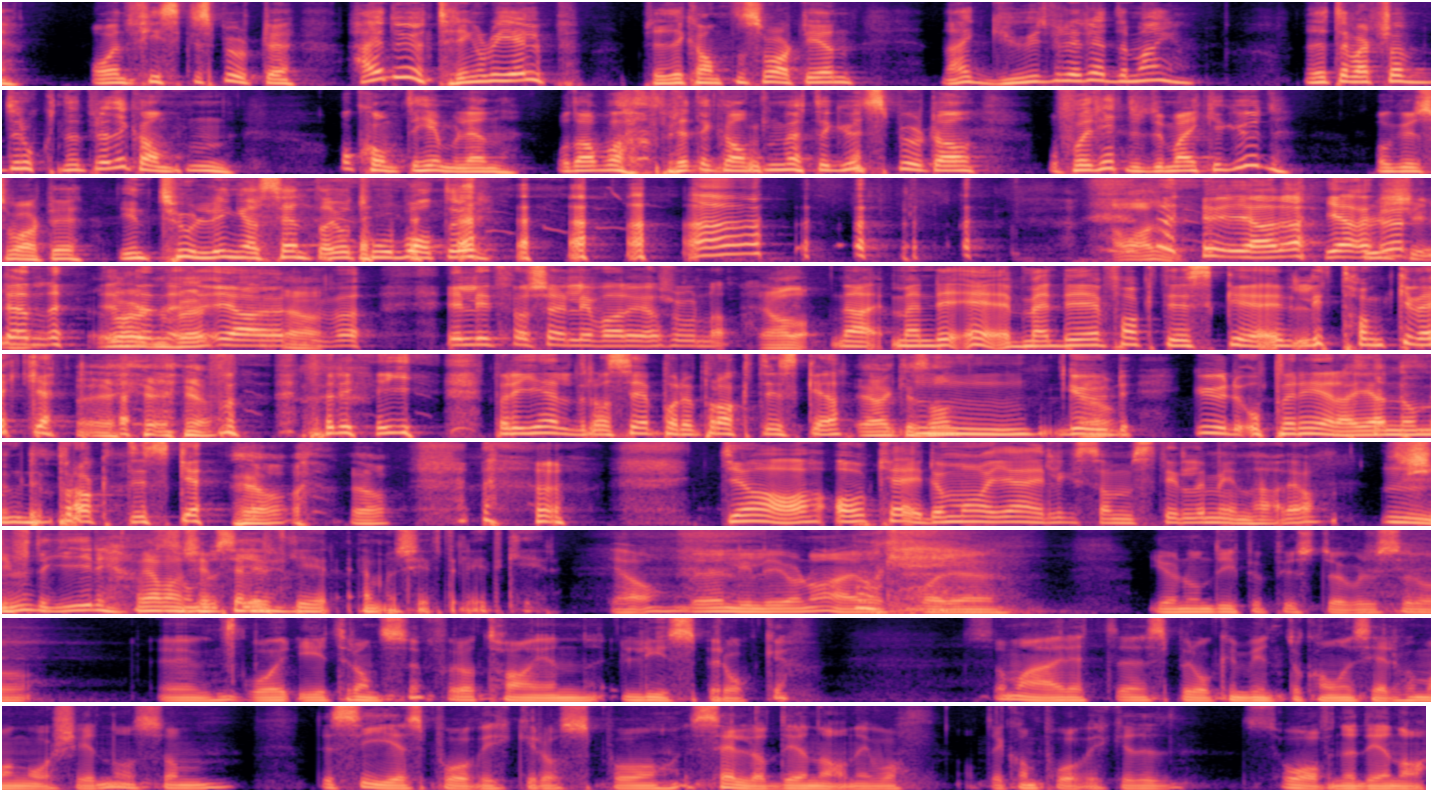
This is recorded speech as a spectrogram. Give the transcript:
og en fisker spurte 'Hei, du, trenger du hjelp?' Predikanten svarte igjen 'Nei, Gud vil redde meg'. Men etter hvert så druknet predikanten og kom til himmelen. Og da predikanten møtte Gud, spurte han 'Hvorfor reddet du meg ikke, Gud?' Og Gud svarte 'Din tulling, jeg sendte deg jo to båter'. Ja, ja da, jeg har hørt den. Du har hørt den før? Ja, jeg har hørt den før. I litt forskjellige variasjoner. ja da. Nei, men det er, men det er faktisk eh, litt tankevekkende. Ja. For det, for det gjelder å se på det praktiske. Ja, ikke sant? Mm, Gud, Gud opererer gjennom det praktiske. Ja, ja. Ja, ok, da må jeg liksom stille min her, ja. Skifte gir, Jeg må som du skifte sier. litt gir. Jeg må skifte litt gir. Ja, Det Lille gjør nå, er Ok. at bare gjør noen dype pusteøvelser og går i transe for å ta inn lysspråket. Som er et eh, språk hun begynte å kanalisere for mange år siden, og som det sies påvirker oss på celle- og DNA-nivå. At det kan påvirke det sovende DNA.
